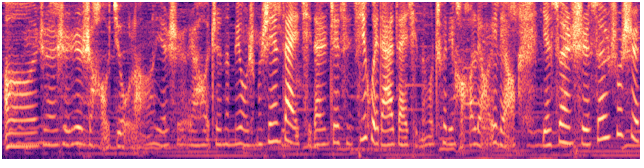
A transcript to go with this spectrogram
呃，真的是认识好久了，也是，然后真的没有什么时间在一起，但是这次机会大家在一起能够彻底好好聊一聊，也算是虽然说是，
